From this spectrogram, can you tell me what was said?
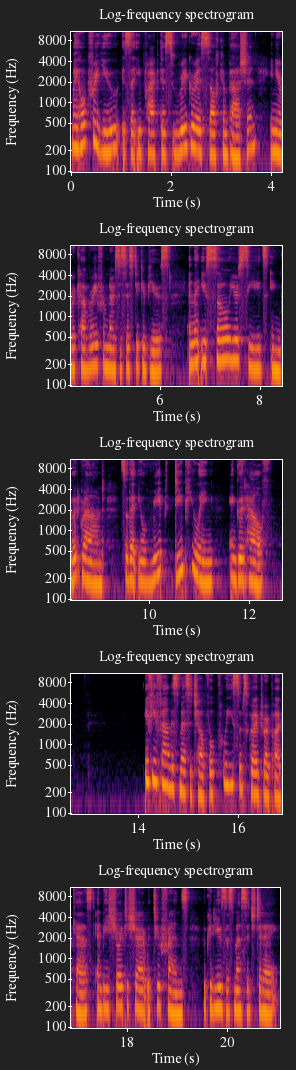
My hope for you is that you practice rigorous self compassion in your recovery from narcissistic abuse and that you sow your seeds in good ground so that you'll reap deep healing and good health. If you found this message helpful, please subscribe to our podcast and be sure to share it with two friends who could use this message today.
